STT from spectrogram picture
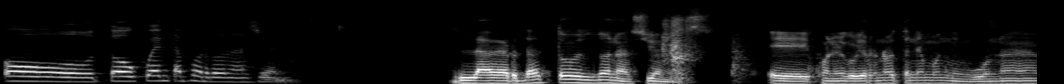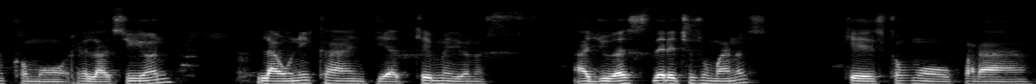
o todo cuenta por donaciones? La verdad, todo es donaciones. Eh, con el gobierno no tenemos ninguna como relación. La única entidad que medio nos ayuda es Derechos Humanos, que es como para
